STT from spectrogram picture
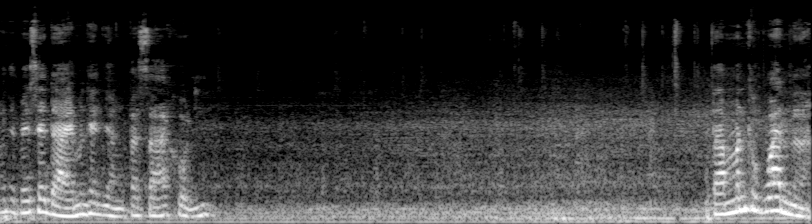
มันจะไปเสียดายมันเห็นอย่างภาษาขนตามมันทุกวันน่ะ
